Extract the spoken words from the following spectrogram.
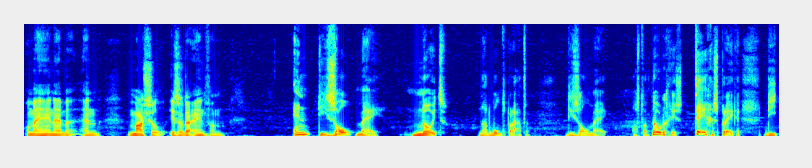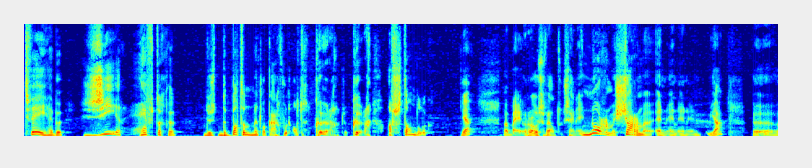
om mij heen hebben. En Marshall is er daar één van. En die zal mij nooit naar de mond praten. Die zal mij, als dat nodig is, tegenspreken. Die twee hebben zeer heftige dus debatten met elkaar gevoerd. Altijd keurig, keurig, afstandelijk. Ja? Waarbij Roosevelt zijn enorme charme en, en, en, en ja, uh,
